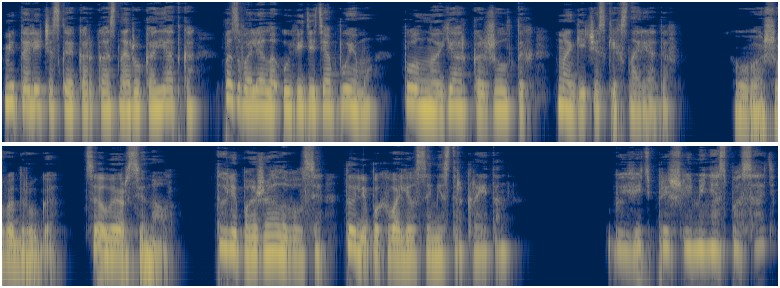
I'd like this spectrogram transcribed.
Металлическая каркасная рукоятка позволяла увидеть обойму, полную ярко-желтых магических снарядов. «У вашего друга целый арсенал». То ли пожаловался, то ли похвалился мистер Крейтон. «Вы ведь пришли меня спасать?»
